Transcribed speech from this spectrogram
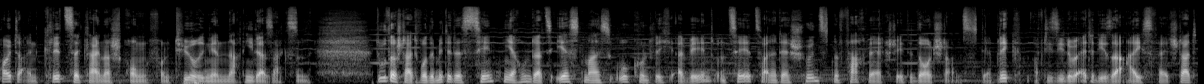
Heute ein klitzekleiner Sprung von Thüringen nach Niedersachsen. Duderstadt wurde Mitte des 10. Jahrhunderts erstmals urkundlich erwähnt und zählt zu einer der schönsten Fachwerkstädte Deutschlands. Der Blick auf die Silhouette dieser Eichsfeldstadt,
